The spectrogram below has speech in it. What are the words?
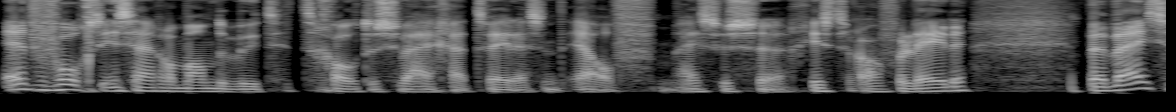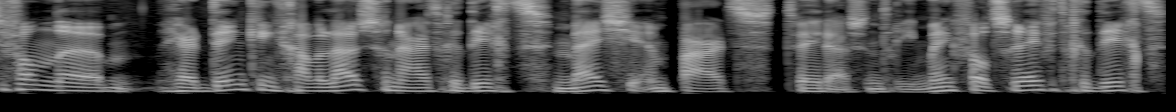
En vervolgens in zijn romandebuut Het Grote Zwijgen uit 2011. Hij is dus uh, gisteren overleden. Bij wijze van uh, herdenking gaan we luisteren naar het gedicht Meisje en Paard 2003. Mengveld schreef het gedicht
